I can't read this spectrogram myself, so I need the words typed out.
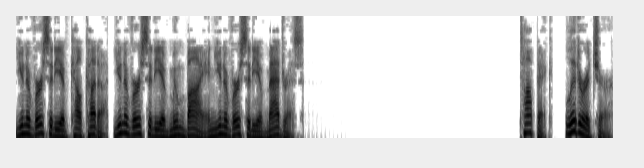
University of Calcutta, University of Mumbai and University of Madras. Literature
